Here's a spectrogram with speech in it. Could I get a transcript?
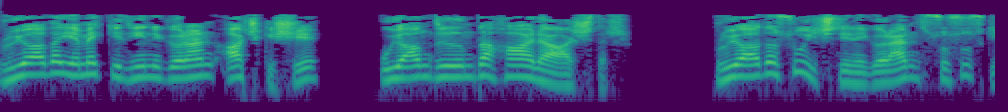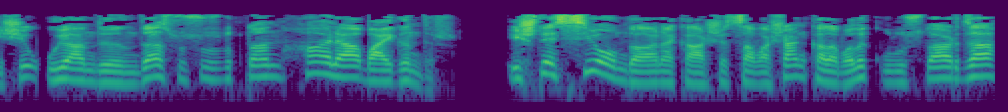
Rüyada yemek yediğini gören aç kişi, uyandığında hala açtır. Rüyada su içtiğini gören susuz kişi uyandığında susuzluktan hala baygındır. İşte Sion dağına karşı savaşan kalabalık uluslar da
